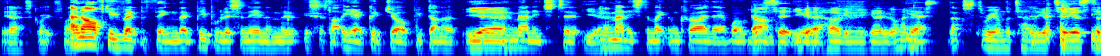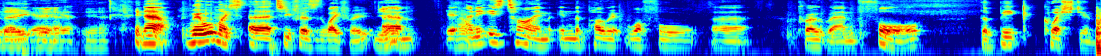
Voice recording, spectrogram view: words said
Yeah, it's great fun. And after you've read the thing, then people listen in, and it's just like, "Yeah, good job. You've done a. Yeah. You managed to. Yeah. You managed to make them cry there. Well done." That's it. You Yeah. get a hug and you go, oh, Yeah. that's, that's three on the tally of tears Yeah, today. yeah, yeah, yeah. now we're almost uh, two thirds of the way through. Yeah. Um, Wow. And it is time in the Poet Waffle uh, program for the big question.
